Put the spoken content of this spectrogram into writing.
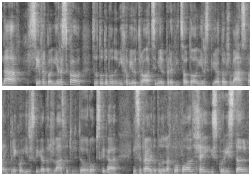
Na Severno Irsko, zato da bodo njihovi otroci imeli pravico do irskega državljanstva in preko irskega državljanstva tudi do evropskega, in se pravi, da bodo lahko pol še izkoristili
